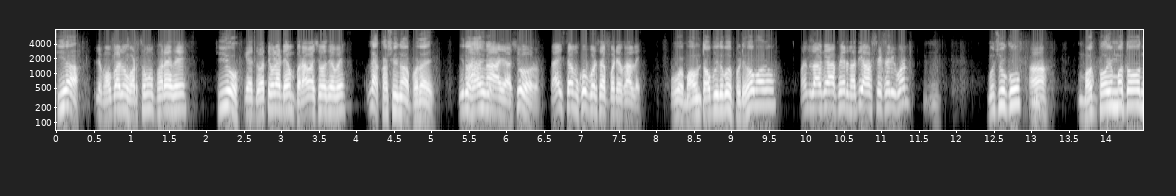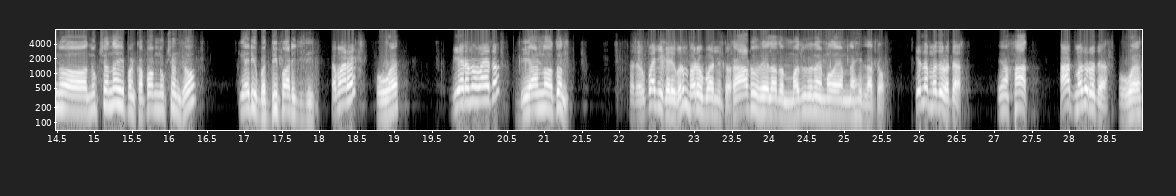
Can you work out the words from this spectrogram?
ચિયા. એટલે મોબાઈલમાં વર્ષોમાં ફરે છે. ચિયો. કે દોતેવાડા ડેમ ભરાવા છો છે હવે? એટલે કશું ના ભરાય. ઈ તો રાજસ્થાનમાં ખૂબ વરસાદ પડ્યો કાલે. ઓય માઉન્ટ આબુ તો બહુ પડ્યો મારો. મને લાગે આ ફેર નદી આવશે ખરી કોણ? હું શું કહું? હા. મગફળીમાં તો નુકસાન નહીં પણ કપામાં નુકસાન જો કેરી બધી પાડી દીધી. તમારે? ઓય. બિયારણનો વાયો તો? બિહારનો હતો ને. સર ઉપાજી કરી કોણ? બરોબર નહીં તો. કાઠું થયેલા તો મજૂર નહીં મળે એમ નહીં લાતો કેટલા મજૂર હતા? એ હાથ હાથ મજૂર હતા? ઓય.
